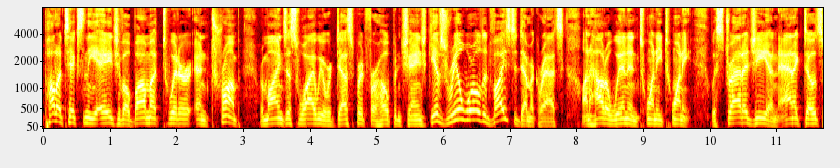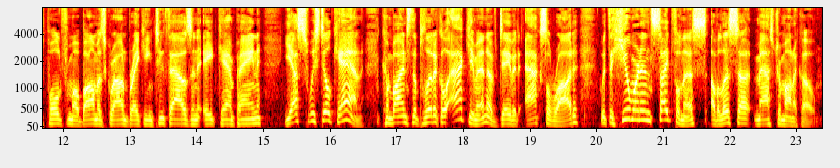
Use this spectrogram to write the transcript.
Politics in the Age of Obama, Twitter, and Trump reminds us why we were desperate for hope and change, gives real world advice to Democrats on how to win in 2020 with strategy and anecdotes pulled from Obama's groundbreaking 2008 campaign. Yes, we still can. Combines the political acumen of David Axelrod with the humor and insightfulness of Alyssa Mastromonaco.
